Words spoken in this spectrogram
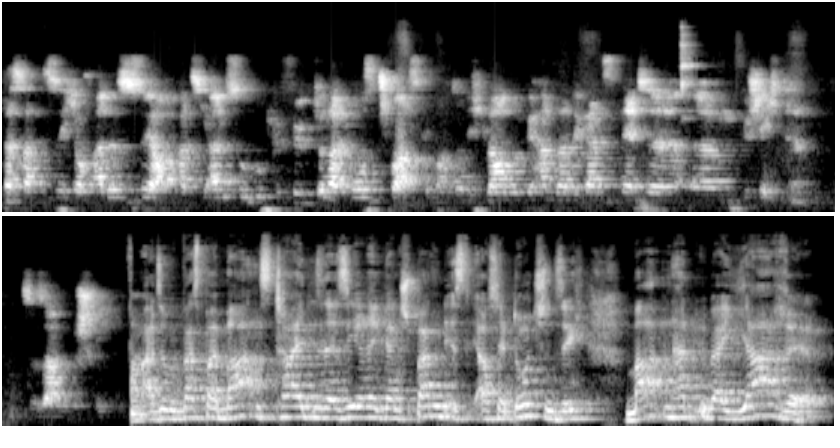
das hat sich auch alles, ja, hat sich alles so gut gefügt und hat großen Spaß gemacht. Und ich glaube, wir haben da eine ganz nette ähm, Geschichte zusammengeschrieben. Also was bei Martens Teil dieser Serie ganz spannend ist aus der deutschen Sicht, Martin hat über Jahre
